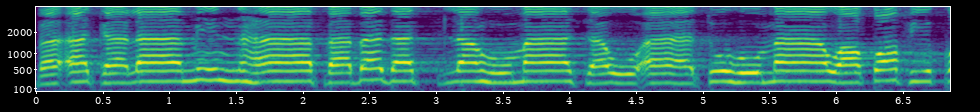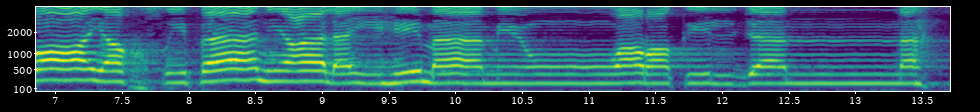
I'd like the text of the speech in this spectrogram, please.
فأكلا منها فبدت لهما سوآتهما وطفقا يخصفان عليهما من ورق الجنة.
